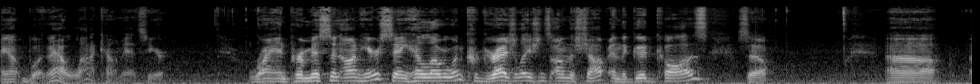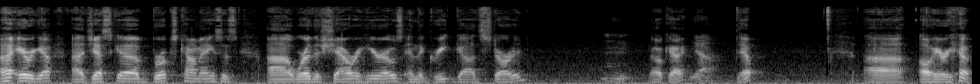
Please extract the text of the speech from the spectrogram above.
hang on. Boy, I got a lot of comments here. Ryan Permisson on here saying, hello, everyone. Congratulations on the shop and the good cause. So, uh, uh, here we go. Uh, Jessica Brooks commenting says, uh, where the shower heroes and the Greek gods started. Okay. Yeah. Yep. Uh, oh, here we go.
